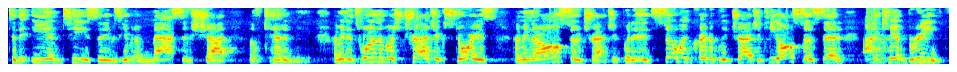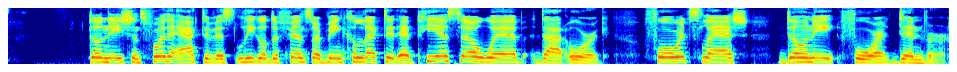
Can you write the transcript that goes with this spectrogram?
to the EMTs that he was given a massive shot of ketamine. I mean, it's one of the most tragic stories. I mean, they're all so tragic, but it's so incredibly tragic. He also said, I can't breathe. Donations for the activists' legal defense are being collected at pslweb.org forward slash donate for Denver.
